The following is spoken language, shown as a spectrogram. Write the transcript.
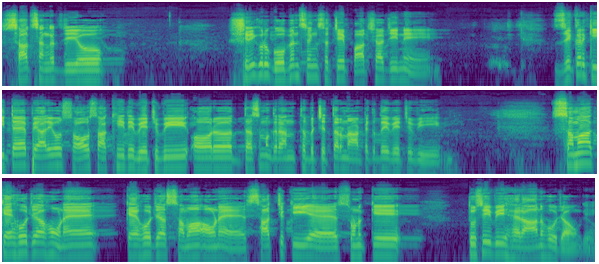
ਸਾਧ ਸੰਗਤ ਜੀਓ, ਸ੍ਰੀ ਗੁਰੂ ਗੋਬਿੰਦ ਸਿੰਘ ਸੱਚੇ ਪਾਤਸ਼ਾਹ ਜੀ ਨੇ ਜ਼ਿਕਰ ਕੀਤਾ ਹੈ ਪਿਆਰਿਓ 100 ਸਾਖੀ ਦੇ ਵਿੱਚ ਵੀ ਔਰ ਦਸਮ ਗ੍ਰੰਥ ਬਚਿੱਤਰ ਨਾਟਕ ਦੇ ਵਿੱਚ ਵੀ। ਸਮਾਂ ਕਿਹੋ ਜਿਹਾ ਹੋਣਾ ਹੈ, ਕਿਹੋ ਜਿਹਾ ਸਮਾਂ ਆਉਣਾ ਹੈ, ਸੱਚ ਕੀ ਹੈ, ਸੁਣ ਕੇ ਤੁਸੀਂ ਵੀ ਹੈਰਾਨ ਹੋ ਜਾਓਗੇ।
